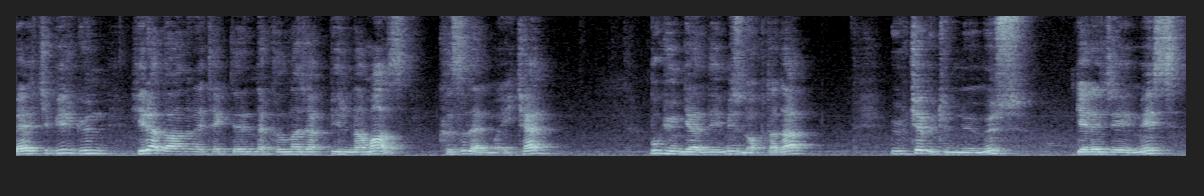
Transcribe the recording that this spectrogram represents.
belki bir gün Hira Dağı'nın eteklerinde kılınacak bir namaz kızıl elma iken, bugün geldiğimiz noktada ülke bütünlüğümüz, geleceğimiz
